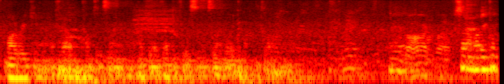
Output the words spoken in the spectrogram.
my recount of how I come to Islam. Hopefully, thank you for listening. Assalamu alaikum. Assalamu alaikum.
